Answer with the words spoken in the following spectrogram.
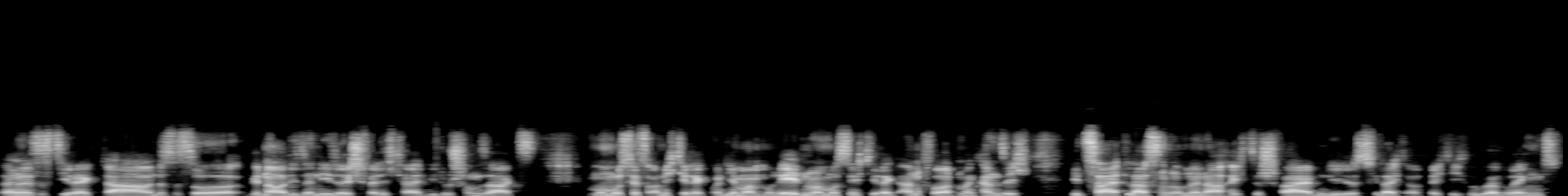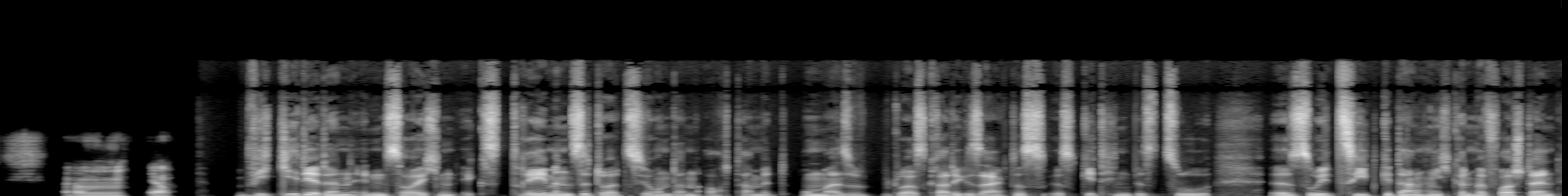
dann ist es direkt da und das ist so, genau, diese Niedrigschwelligkeit, wie du schon sagst. Man muss jetzt auch nicht direkt mit jemandem reden, man muss nicht direkt antworten, man kann sich die Zeit lassen, um eine Nachricht zu schreiben, die das vielleicht auch richtig rüberbringt. Ähm, ja. Wie geht ihr denn in solchen extremen Situationen dann auch damit um? Also du hast gerade gesagt, es, es geht hin bis zu äh, Suizidgedanken. Ich könnte mir vorstellen,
